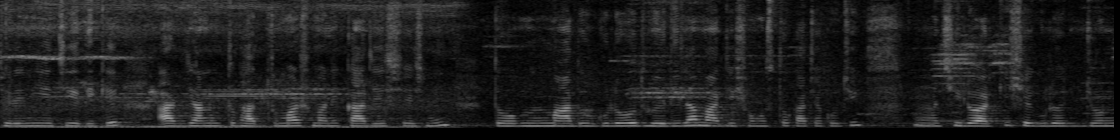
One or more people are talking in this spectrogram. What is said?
ছেড়ে নিয়েছি এদিকে। আর জানোই তো, ভাদ্র মাস মানে কাজের শেষ নেই। তো মাদুরগুলোও ধুয়ে দিলাম। আর যে সমস্ত কাচাকুচি ছিল আর কি, সেগুলোর জন্য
